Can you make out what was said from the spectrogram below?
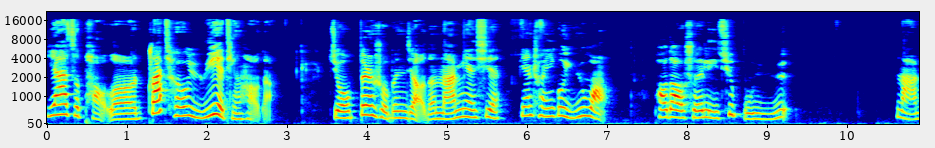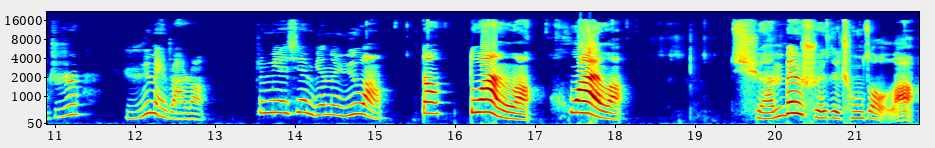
鸭子跑了，抓条鱼也挺好的，就笨手笨脚的拿面线编成一个渔网，抛到水里去捕鱼。哪知鱼没抓着，这面线编的渔网当断了，坏了，全被水给冲走了，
